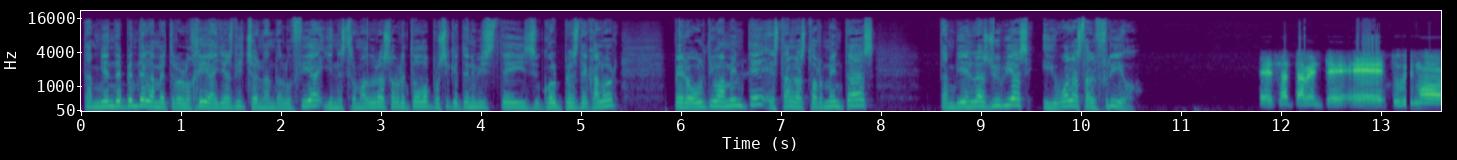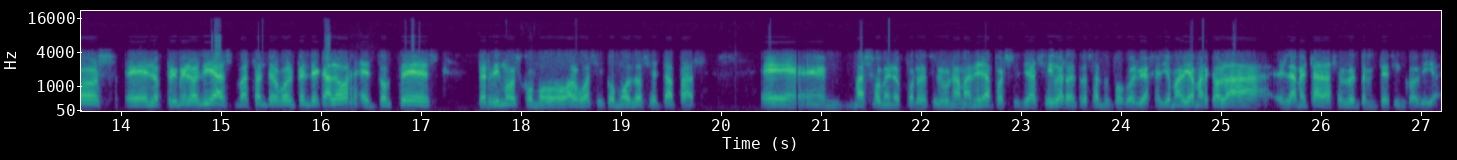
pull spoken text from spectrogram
También depende de la meteorología, ya has dicho en Andalucía y en Extremadura sobre todo, pues sí que tenéis golpes de calor pero últimamente están las tormentas, también las lluvias, igual hasta el frío. Exactamente. Eh, tuvimos eh, los primeros días bastantes golpes de calor, entonces perdimos como algo así como dos etapas, eh, más o menos, por decirlo de una manera, pues ya se iba retrasando un poco el viaje. Yo me había marcado la, meta de hacerlo en 35 días.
